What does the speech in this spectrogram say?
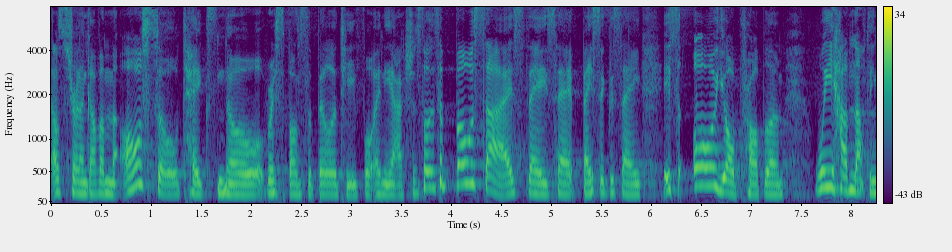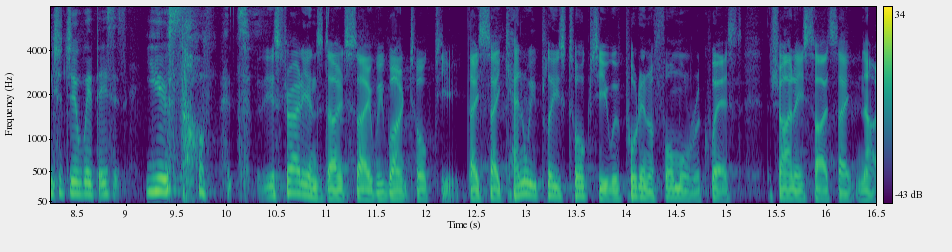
Australian government also takes no responsibility for any action. So it's a both sides. They say basically saying it's all your problem. We have nothing to do with this. You solve it. The Australians don't say we won't talk to you. They say, can we please talk to you? We've put in a formal request. The Chinese side say no.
